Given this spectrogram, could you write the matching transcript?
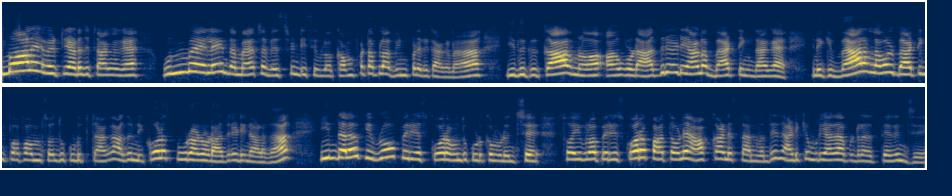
இமாலய வெற்றி அடைஞ்சிட்டாங்க அடைஞ்சிட்டாங்கங்க உண்மையிலே இந்த மேட்சை வெஸ்ட் இண்டீஸ் இவ்வளோ கம்ஃபர்டபுளாக வின் பண்ணியிருக்காங்கன்னா இதுக்கு காரணம் அவங்களோட அதிரடியான பேட்டிங் தாங்க. இன்னைக்கு வேற லெவல் பேட்டிங் பர்ஃபார்மன்ஸ் வந்து கொடுத்துட்டாங்க. அதுவும் நிக்கோலஸ் பூரானோட அதிரடினால தான் இந்த அளவுக்கு இவ்வளோ பெரிய ஸ்கோரை வந்து கொடுக்க முடிஞ்சுச்சு. ஸோ இவ்வளோ பெரிய ஸ்கோரை பார்த்தோன்னே ஆப்கானிஸ்தான் வந்து இது அடிக்க முடியாது அப்படின்றத தெரிஞ்சு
